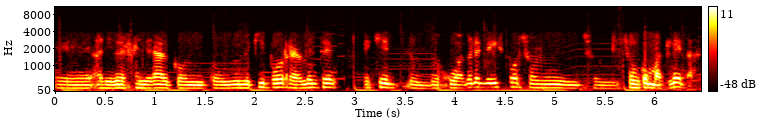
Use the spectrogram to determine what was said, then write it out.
eh, a nivel general con, con, un equipo, realmente es que los, los jugadores de eSports son, son, son, como atletas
